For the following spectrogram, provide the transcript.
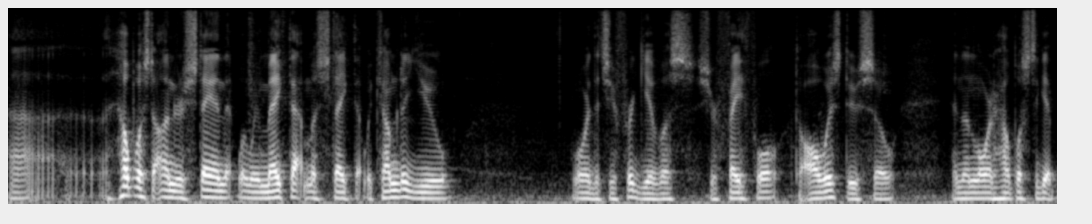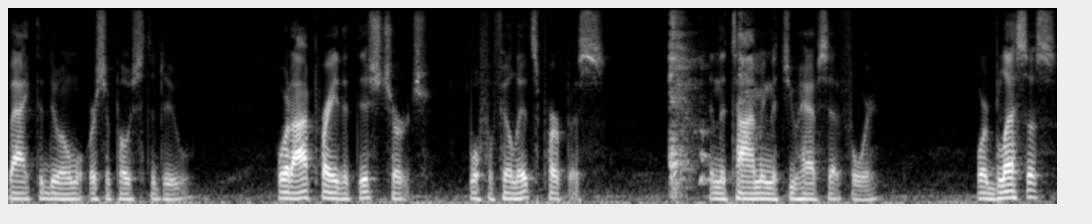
Uh, help us to understand that when we make that mistake, that we come to you, Lord, that you forgive us, you're faithful to always do so, and then Lord, help us to get back to doing what we're supposed to do. Lord, I pray that this church will fulfill its purpose in the timing that you have set for it. Lord, bless us,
